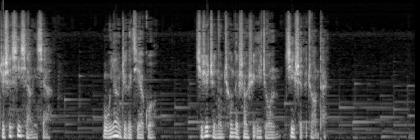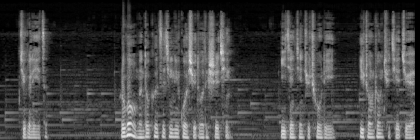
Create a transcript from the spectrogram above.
只是细想一下，无恙这个结果，其实只能称得上是一种即时的状态。举个例子，如果我们都各自经历过许多的事情，一件件去处理，一桩桩去解决，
